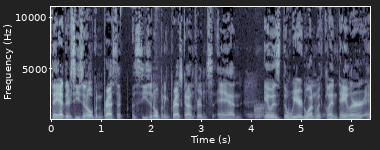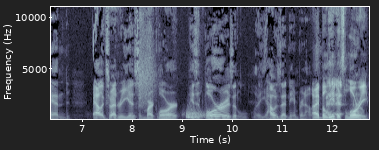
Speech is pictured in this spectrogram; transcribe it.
they had their season open press season opening press conference, and it was the weird one with Glenn Taylor and Alex Rodriguez and Mark Lohr. Is it Lohr or is it how is that name pronounced? I believe it's Lori.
